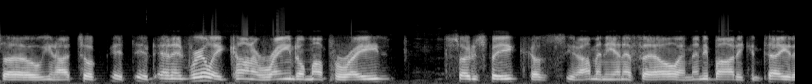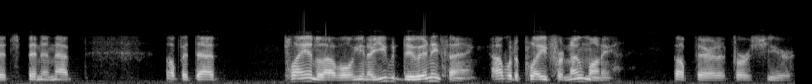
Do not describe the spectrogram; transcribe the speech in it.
So you know, I took it, it and it really kind of rained on my parade, so to speak, because you know I'm in the NFL, and anybody can tell you that's been in that up at that playing level. You know, you would do anything. I would have played for no money up there that first year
